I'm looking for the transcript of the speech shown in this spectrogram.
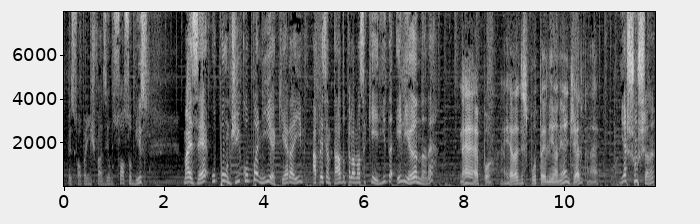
o pessoal pra gente fazer um só sobre isso. Mas é o Bom Dia e Companhia, que era aí apresentado pela nossa querida Eliana, né? É, pô. Aí era disputa, Eliana e Angélica na época, pô. E a Xuxa, né?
